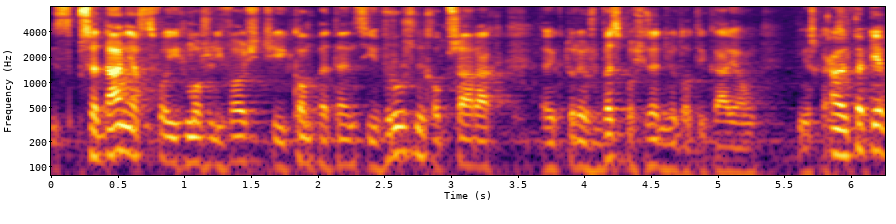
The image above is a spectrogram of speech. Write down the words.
y, sprzedania swoich możliwości i kompetencji w różnych obszarach, y, które już bezpośrednio dotykają mieszkańców. Ale takie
